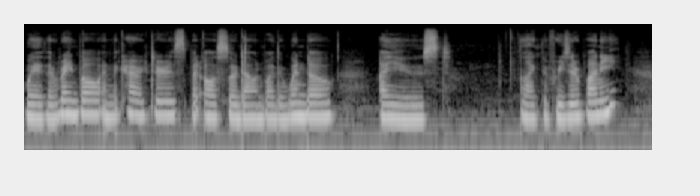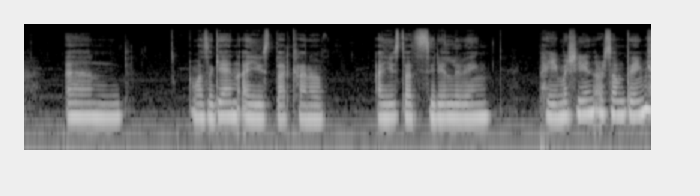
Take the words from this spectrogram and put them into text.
with a rainbow and the characters, but also down by the window I used like the freezer bunny. And once again I used that kind of I used that city living pay machine or something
